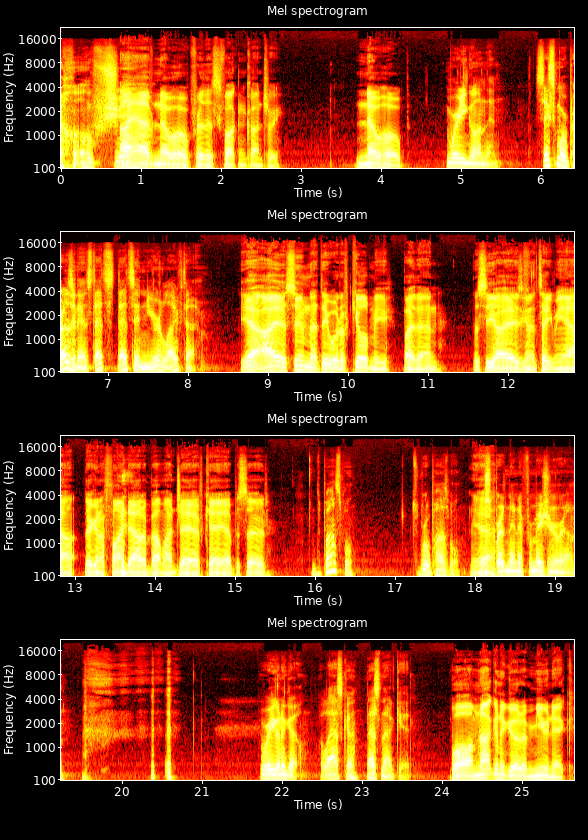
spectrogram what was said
Oh shit. I have no hope for this fucking country. No hope. Where are you going then? Six more presidents. That's that's in your lifetime. Yeah, I assume that they would have killed me by then. The CIA is going to take me out. They're going to find out about my JFK episode. It's possible. It's real possible. Yeah. You're spreading that information around. Where are you going to go? Alaska? That's not good. Well, I'm not going to go to Munich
